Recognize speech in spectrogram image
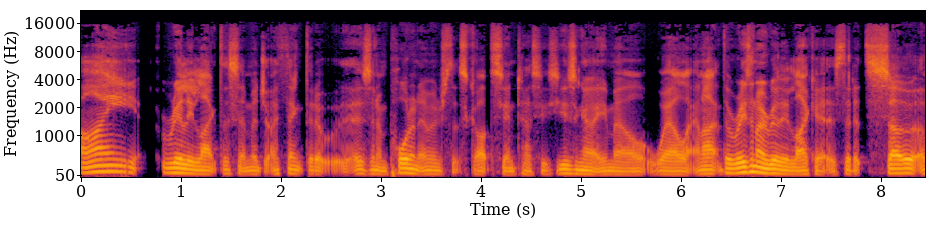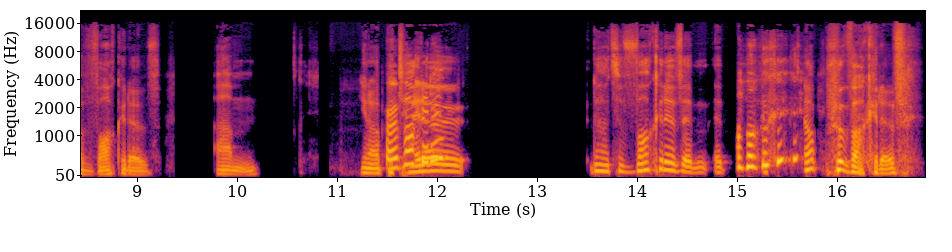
I really like this image. I think that it is an important image that Scott sent us. He's using our email well, and I, the reason I really like it is that it's so evocative. Um, you know, Provocative? potato. No, it's evocative. It, it, Oh. it's not provocative.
